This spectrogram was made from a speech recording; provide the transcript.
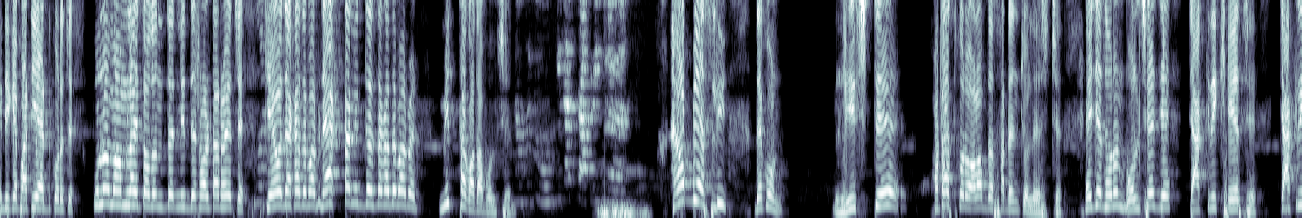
ইডিকে পার্টি অ্যাড করেছে কোনো মামলায় তদন্তের নির্দেশ অল্টার হয়েছে কেউ দেখাতে পারবেন একটা নির্দেশ দেখাতে পারবেন মিথ্যা কথা বলছেন। হ্যাঁ অবভিয়াসলি দেখুন লিস্টে হঠাৎ করে অল অফ দ্য সাডেন চলে এসছে। এই যে ধরুন বলছে যে চাকরি খেয়েছে চাকরি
